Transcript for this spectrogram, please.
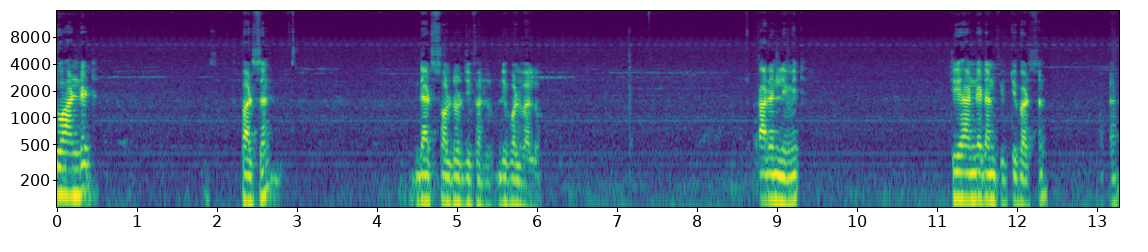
200 percent. That's also default, default value. Current limit 350 percent. Okay.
